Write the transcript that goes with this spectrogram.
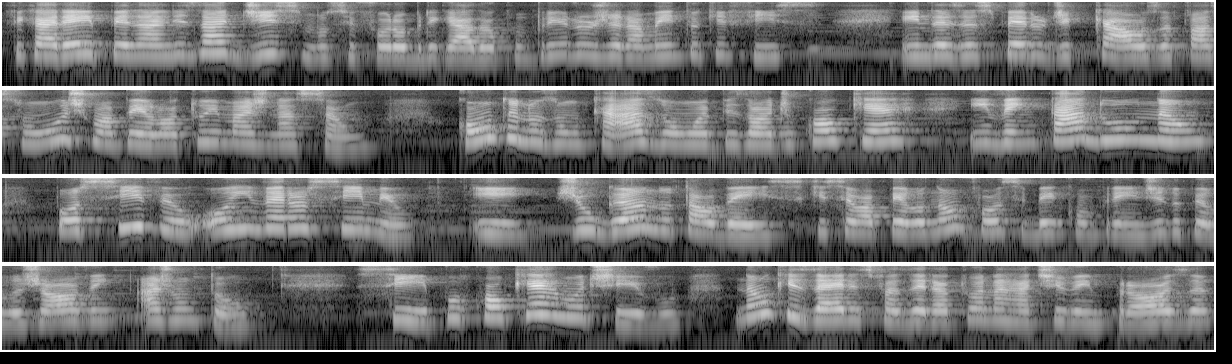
Ficarei penalizadíssimo se for obrigado a cumprir o juramento que fiz. Em desespero de causa, faço um último apelo à tua imaginação. Conta-nos um caso ou um episódio qualquer, inventado ou não, possível ou inverossímil, e, julgando talvez que seu apelo não fosse bem compreendido pelo jovem, ajuntou: Se, por qualquer motivo, não quiseres fazer a tua narrativa em prosa,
